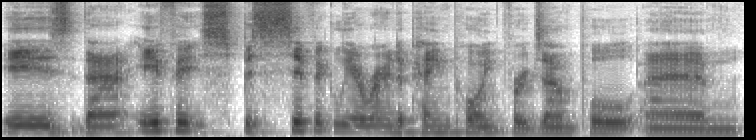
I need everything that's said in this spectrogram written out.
is that if it's specifically around a pain point for example um,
